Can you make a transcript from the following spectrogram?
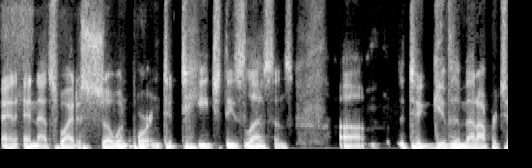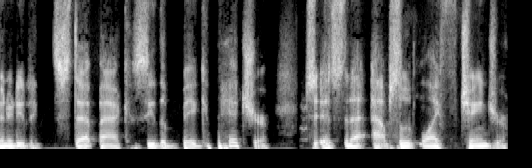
And, and that's why it is so important to teach these lessons, um, to give them that opportunity to step back, see the big picture. It's, it's an absolute life changer.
